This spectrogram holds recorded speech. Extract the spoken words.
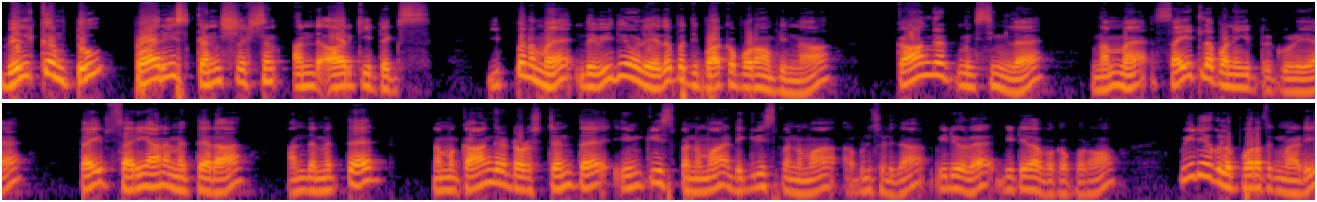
Welcome to Paris construction and architects இப்போ நம்ம இந்த வீடியோவில் எதை பற்றி பார்க்க போகிறோம் அப்படின்னா காங்கிரட் மிக்சிங்கில் நம்ம சைட்டில் பண்ணிக்கிட்டு இருக்கக்கூடிய டைப் சரியான மெத்தடாக அந்த மெத்தட் நம்ம காங்கிரட்டோட ஸ்ட்ரென்த்தை இன்க்ரீஸ் பண்ணுமா டிக்ரீஸ் பண்ணுமா அப்படின்னு சொல்லி தான் வீடியோவில் டீட்டெயிலாக பார்க்க போகிறோம் வீடியோக்குள்ளே போகிறதுக்கு முன்னாடி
